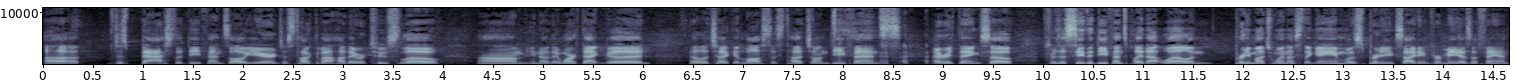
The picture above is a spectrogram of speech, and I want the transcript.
uh, just bashed the defense all year. Just talked about how they were too slow. Um, you know, they weren't that good. Belichick had lost his touch on defense, everything. So for to see the defense play that well and pretty much win us the game was pretty exciting for me as a fan.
